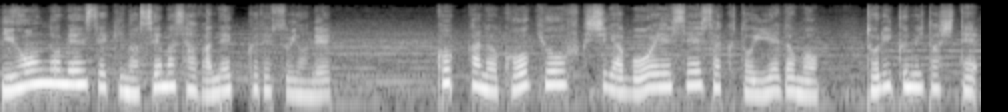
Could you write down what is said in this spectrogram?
日本の面積の狭さがネックですよね。国家の公共福祉や防衛政策といえども、取り組みとして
